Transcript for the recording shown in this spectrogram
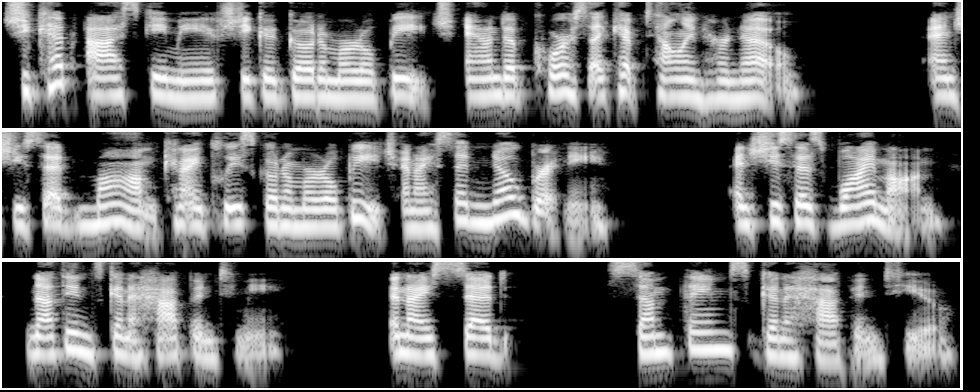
she kept asking me if she could go to Myrtle Beach. And of course, I kept telling her no. And she said, Mom, can I please go to Myrtle Beach? And I said, No, Brittanee. And she says, Why, Mom? Nothing's going to happen to me. And I said, Something's going to happen to you.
